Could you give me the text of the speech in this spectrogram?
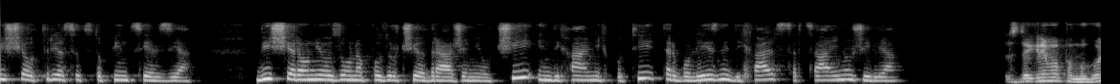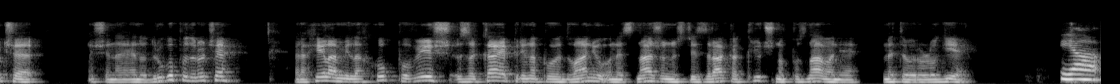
višje od trideset stopinj Celzija. Višje ravni ozona povzročijo draženje oči in dihalnih poti ter bolezni dihal, srca in ožilja. Zdaj gremo pa mogoče še na eno drugo področje. Rahela, mi lahko poveš, zakaj je pri napovedovanju onesnaženosti zraka ključno poznavanje meteorologije? Ja,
